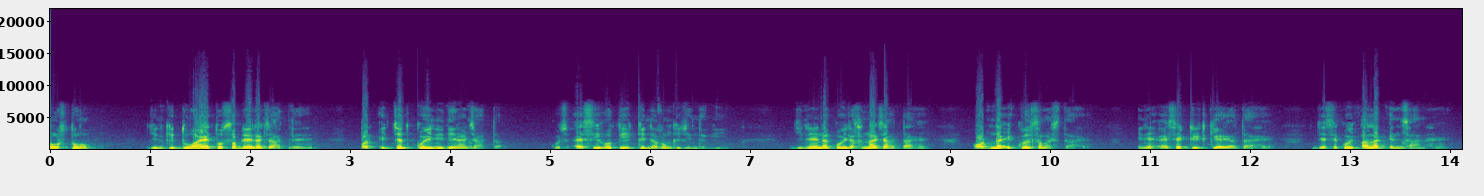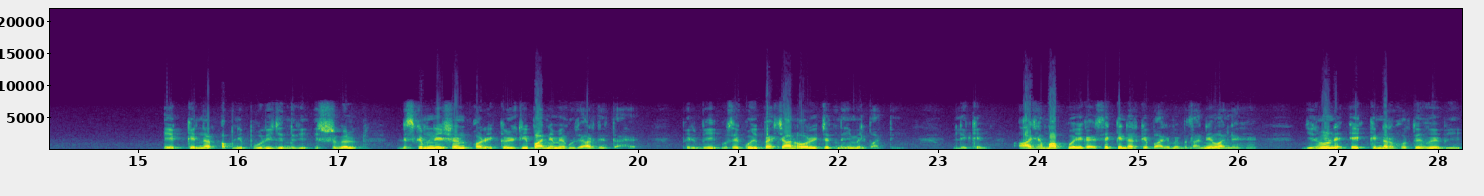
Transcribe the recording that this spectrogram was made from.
दोस्तों, जिनकी दुआएँ तो सब लेना चाहते हैं, पर इज़्ज़त कोई नहीं देना चाहता। कुछ ऐसी होती है किन्नरों की ज़िंदगी, जिन्हें न कोई रखना चाहता है और न इक्वल समझता है। इन्हें ऐसे ट्रीट किया जाता है, जैसे कोई अलग इंसान है। एक किन्नर अपनी पूरी ज़िंदगी स्ट्रगल, डिस्क्रिमिनेशन और इक्वलिटी पाने में गुजार देता है, फिर भी उसे कोई पहचान और इज़्ज़त नहीं मिल पाती। लेकिन आज हम आपको एक ऐसे किन्नर के बारे में बताने वाले हैं, जिन्होंने एक किन्नर होते हुए भी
